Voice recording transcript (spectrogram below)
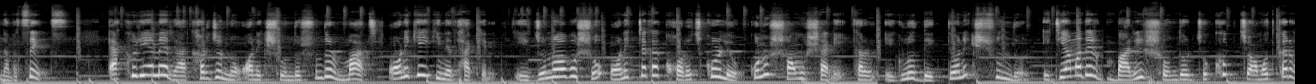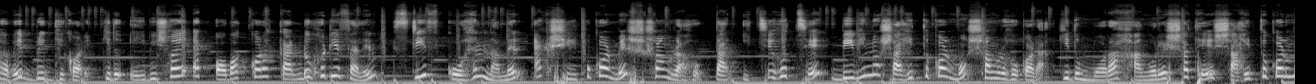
নাম্বার সিক্স অ্যাকুরিয়ামে রাখার জন্য অনেক সুন্দর সুন্দর মাছ অনেকেই কিনে থাকেন। এর জন্য অবশ্য অনেক টাকা খরচ করলেও কোনো সমস্যা নেই, কারণ এগুলো দেখতে অনেক সুন্দর। এটি আমাদের বাড়ির সৌন্দর্য খুব চমৎকারভাবে বৃদ্ধি করে। কিন্তু এই বিষয়ে এক অবাক করা কাণ্ড ঘটিয়ে ফেলেন স্টিভ কোহেন নামের এক শিল্পকর্মের সংগ্রাহক। তার ইচ্ছে হচ্ছে বিভিন্ন সাহিত্যকর্ম সংগ্রহ করা। কিন্তু মরা হাঙরের সাথে সাহিত্যকর্ম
